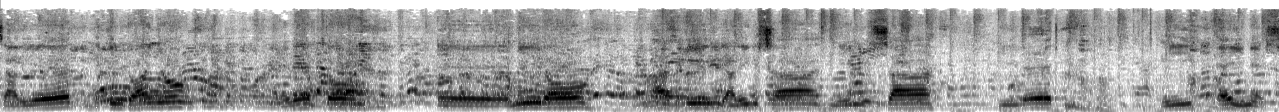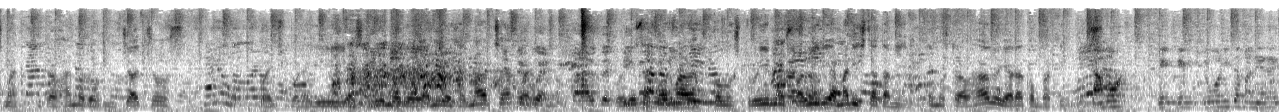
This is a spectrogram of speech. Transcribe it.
Xavier, de quinto año, Eberto, eh, Emiro, Martín, Yarixa, Nilsa, Ivet y e Inés. Bueno, estoy trabajando los muchachos, pues por allí ya saliendo de Amigos en Marcha. Bueno, pues de esta forma construimos familia marista también. Hemos trabajado y ahora compartimos. Estamos, qué, qué, qué bonita manera de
